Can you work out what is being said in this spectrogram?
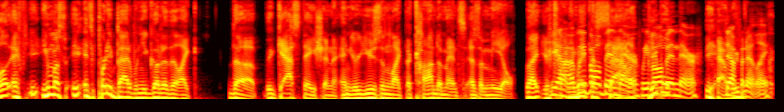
Well, if you, you must, it's pretty bad when you go to the like, the, the gas station and you're using like the condiments as a meal. Like you're trying Yeah, to make we've all been there. We've all been there. Yeah, definitely.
